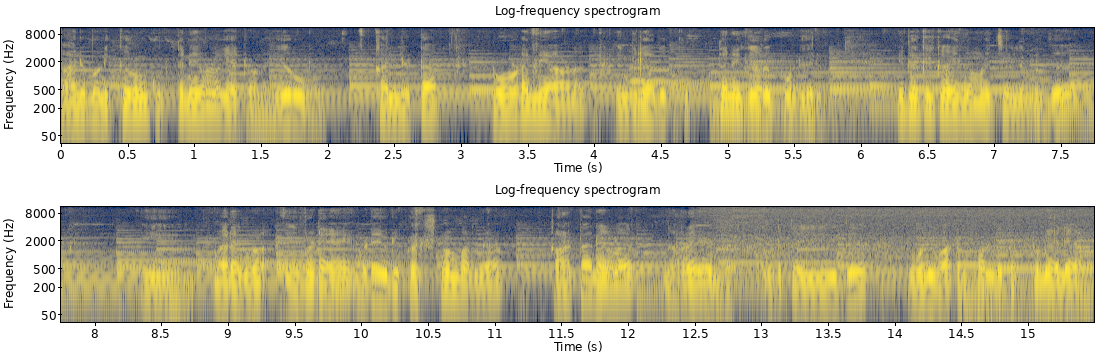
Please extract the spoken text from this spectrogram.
നാല് മണിക്കൂറും കുത്തനെയുള്ള കയറ്റമാണ്. ഈ റോഡ് കല്ലിട്ട റോഡ് തന്നെയാണ് എങ്കിലും അത് കുത്തനെ കയറിപ്പോണ്ടി വരും. ഇതൊക്കെ കഴിഞ്ഞ് നമ്മൾ ചെല്ലുന്നത് ഈ മരങ്ങൾ ഇവിടെ ഇവിടെ ഒരു പ്രശ്നം പറഞ്ഞാൽ കാട്ടാനകൾ നിറയുണ്ട്. ഇവിടുത്തെ ഈ ഇത് ധോണി വാട്ടർഫാളിന്റെ തൊട്ട് മേലെയാണ്.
